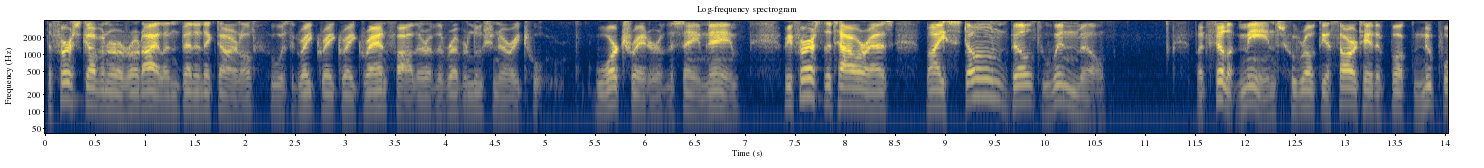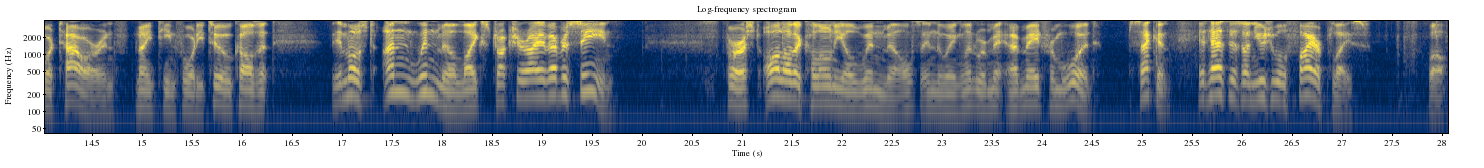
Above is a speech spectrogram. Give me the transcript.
the first governor of Rhode Island, Benedict Arnold, who was the great great great grandfather of the Revolutionary war trader of the same name, refers to the tower as my stone built windmill. But Philip Means, who wrote the authoritative book Newport Tower in 1942, calls it the most unwindmill like structure I have ever seen. First, all other colonial windmills in New England were made from wood. Second, it has this unusual fireplace. Well,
